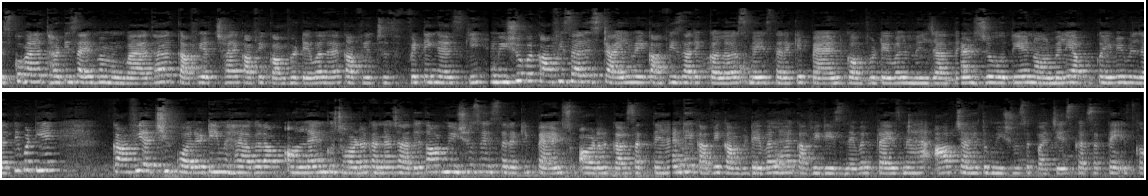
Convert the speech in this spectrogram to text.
इसको मैंने थर्टी साइज़ में मंगवाया था। काफ़ी अच्छा है, काफ़ी कंफर्टेबल है, काफ़ी अच्छे से फिटिंग है इसकी। मीशो पे काफ़ी सारे स्टाइल में, काफ़ी सारे कलर्स में इस तरह के पैंट कंफर्टेबल मिल जाते हैं। पैंट्स जो होती है नॉर्मली आपको कहीं भी मिल जाती है बट ये काफ़ी अच्छी क्वालिटी में है। अगर आप ऑनलाइन कुछ ऑर्डर करना चाहते हैं तो आप मीशो से इस तरह की पैंट्स ऑर्डर कर सकते हैं। ये काफ़ी कंफर्टेबल है, काफ़ी रीजनेबल प्राइस में है। आप चाहे तो मीशो से परचेज कर सकते हैं। इसका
